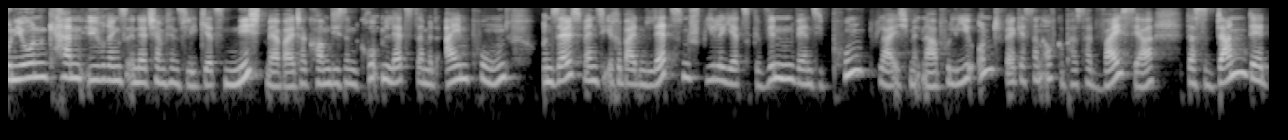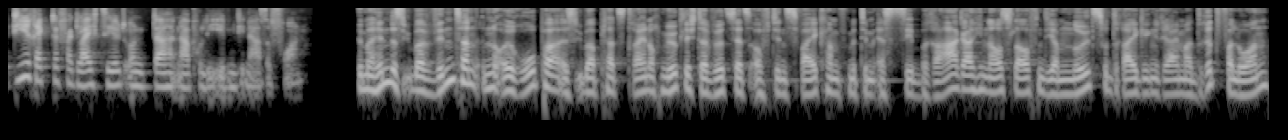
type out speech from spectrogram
Union kann übrigens in der Champions League jetzt nicht mehr weiterkommen. Die sind Gruppenletzter mit einem Punkt. Und selbst wenn sie ihre beiden letzten Spiele jetzt gewinnen, wären sie punktgleich mit Napoli. Und wer gestern aufgepasst hat, weiß ja, dass dann der direkte Vergleich zählt und da hat Napoli eben die Nase vorn. Immerhin, das Überwintern in Europa ist über Platz 3 noch möglich. Da wird es jetzt auf den Zweikampf mit dem SC Braga hinauslaufen. Die haben 0 zu 3 gegen Real Madrid verloren.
